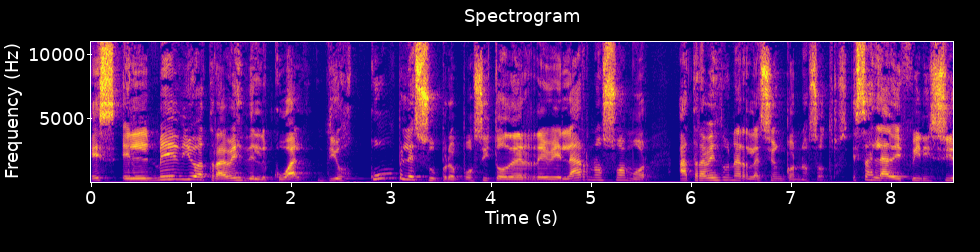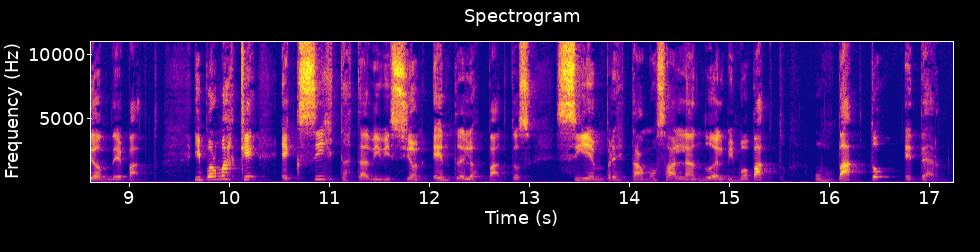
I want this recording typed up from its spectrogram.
es el medio a través del cual Dios cumple su propósito de revelarnos su amor a través de una relación con nosotros. Esa es la definición de pacto. Y por más que exista esta división entre los pactos, siempre estamos hablando del mismo pacto. Un pacto eterno.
